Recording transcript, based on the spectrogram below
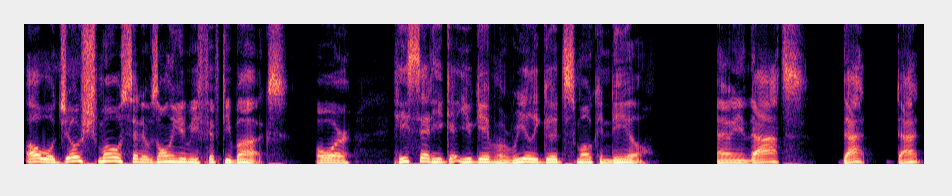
"Oh, well, Joe Schmo said it was only going to be fifty bucks," or he said he you gave him a really good smoking deal. I mean, that's that that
